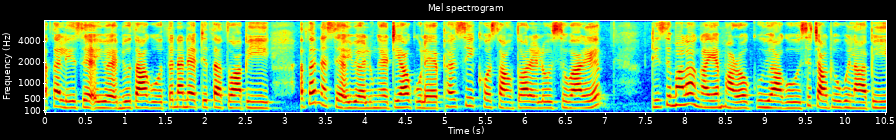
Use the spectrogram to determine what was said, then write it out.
အသက်40အရွယ်အမျိုးသားကိုတနက်နဲ့ပြစ်တက်သွားပြီးအသက်20အရွယ်လူငယ်တယောက်ကိုလည်းဖမ်းဆီးခေါ်ဆောင်သွားတယ်လို့ဆိုပါတယ်။ဒီဇင်ဘာလ9ရက်မှာတော့ကူရွာကိုစစ်ကြောင်းထိုးဝင်လာပြီး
